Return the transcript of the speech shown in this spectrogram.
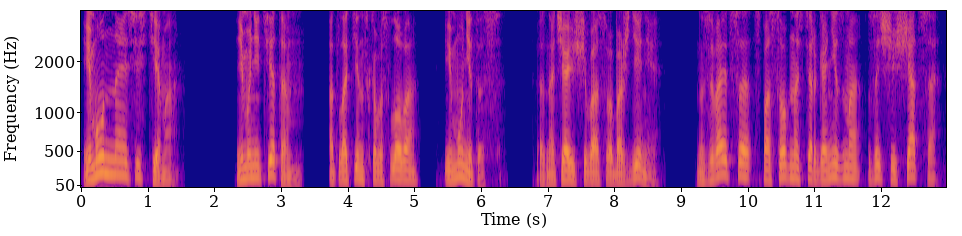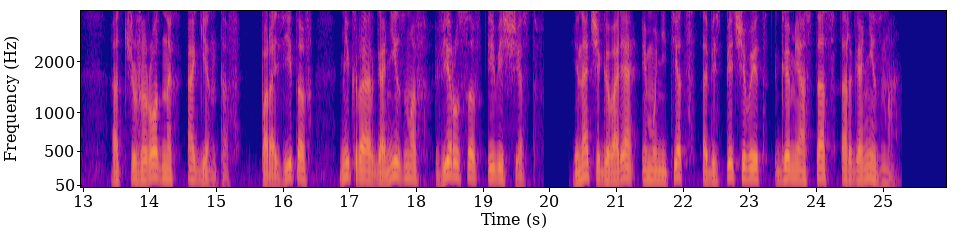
Иммунная система. Иммунитетом от латинского слова immunitas, означающего освобождение, называется способность организма защищаться от чужеродных агентов, паразитов, микроорганизмов, вирусов и веществ. Иначе говоря, иммунитет обеспечивает гомеостаз организма.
